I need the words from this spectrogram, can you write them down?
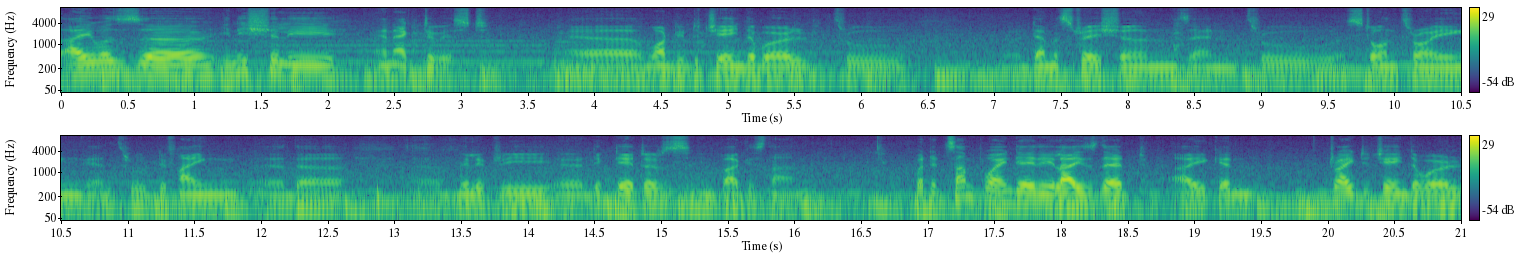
I was uh, initially an activist, uh, wanted to change the world through demonstrations and through stone throwing and through defying uh, the uh, military uh, dictators in Pakistan. But at some point I realized that I can try to change the world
